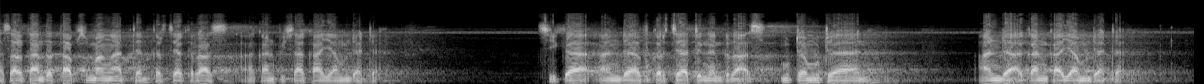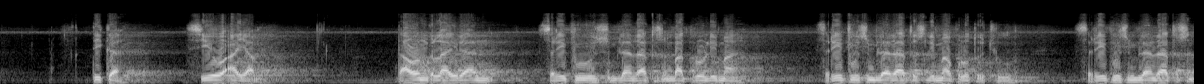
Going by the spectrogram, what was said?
asalkan tetap semangat dan kerja keras akan bisa kaya mendadak jika Anda bekerja dengan keras, mudah-mudahan Anda akan kaya mendadak. Tiga, Sio ayam. Tahun kelahiran 1945, 1957, 1969,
